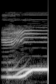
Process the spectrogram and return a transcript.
Hey.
